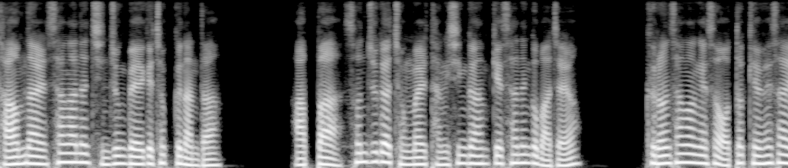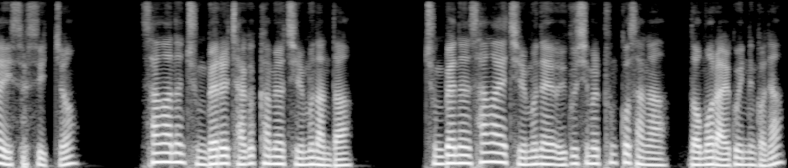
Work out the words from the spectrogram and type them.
다음날 상아는 진중배에게 접근한다. 아빠, 선주가 정말 당신과 함께 사는 거 맞아요? 그런 상황에서 어떻게 회사에 있을 수 있죠? 상아는 중배를 자극하며 질문한다. 중배는 상아의 질문에 의구심을 품고 상아, 너 뭘 알고 있는 거냐?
